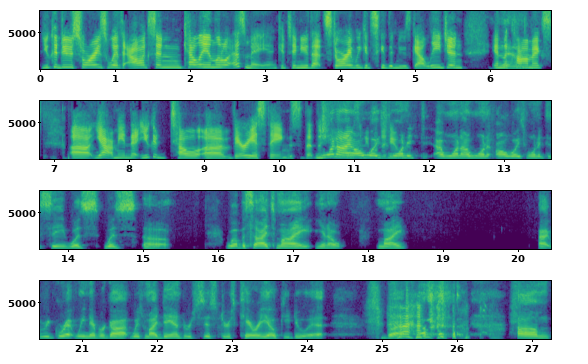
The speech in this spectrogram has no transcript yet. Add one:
you could do stories with Alex and Kelly and little Esme and continue that story. We could see the News Gal Legion in the Yeah. comics. Uh, yeah, I mean that you could tell uh, various things that the show I always to wanted, I one I wanted always wanted to see was was uh, well, besides my you know my I regret we never got was my Danvers sisters karaoke duet, but uh, um,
